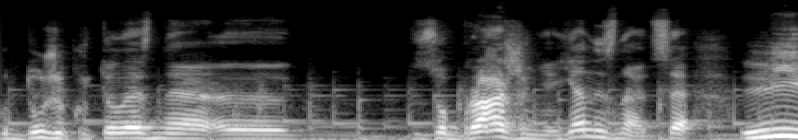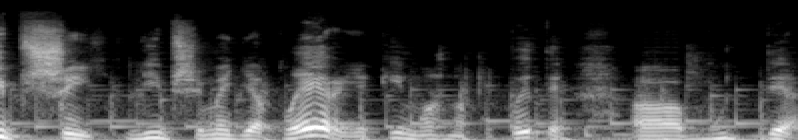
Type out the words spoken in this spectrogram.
дуже крутелезне е, зображення. Я не знаю, це ліпший, ліпший медіаплеєр, який можна купити е, будь-де.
